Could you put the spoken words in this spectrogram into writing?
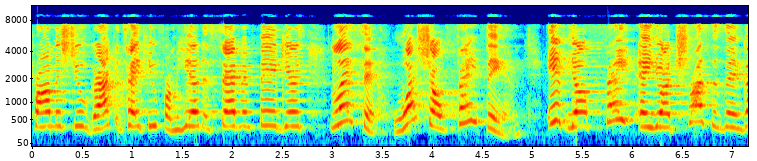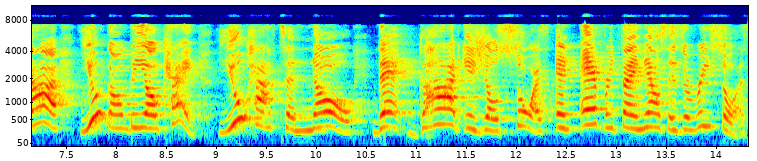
promised you, God can take you from here to seven figures? Listen, what's your faith in? If your faith and your trust is in God, you're going to be okay. You have to know that God is your source and everything else is a resource.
